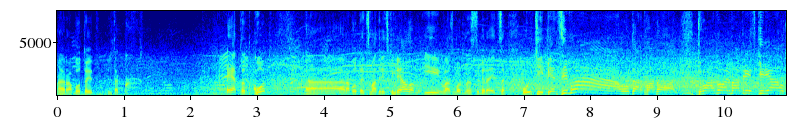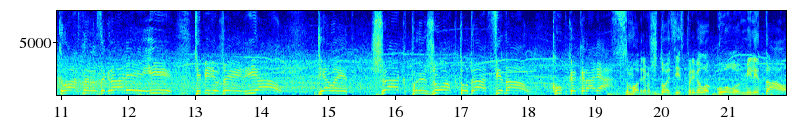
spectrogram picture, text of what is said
работает, или так, этот год э, работает с мадридским Реалом и, возможно, собирается уйти. Бензима! Удар 2-0. 2-0 мадридский Реал. Классно разыграли. И теперь уже Реал делает Шаг, прыжок туда, в финал Кубка Короля. Смотрим, что здесь привело к голу Милитао.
